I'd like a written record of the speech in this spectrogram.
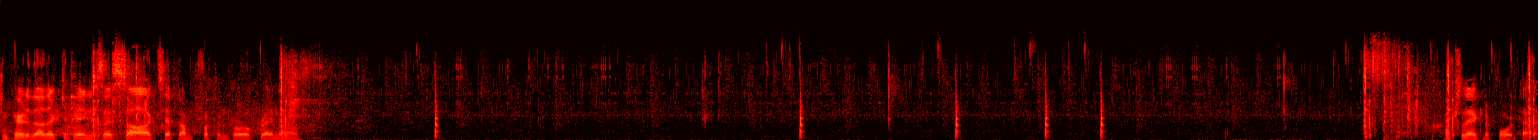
compared to the other companions I saw, except I'm fucking broke right now. Actually, I can afford that.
